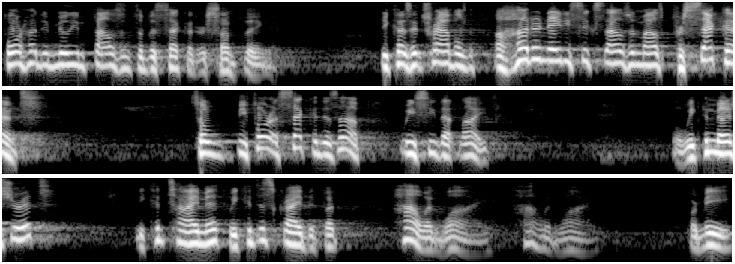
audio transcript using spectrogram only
400 million thousandths of a second or something because it traveled 186,000 miles per second. So before a second is up, we see that light. Well, we can measure it, we could time it, we could describe it, but how and why? How and why? For me,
